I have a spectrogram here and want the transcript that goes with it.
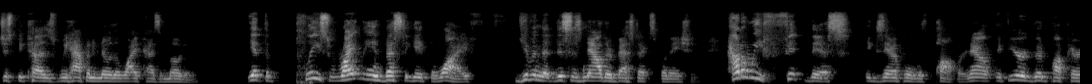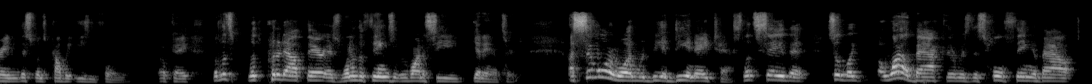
just because we happen to know the wife has a motive. Yet the police rightly investigate the wife, given that this is now their best explanation. How do we fit this example with Popper? Now, if you're a good Popperian, this one's probably easy for you. Okay, but let's let's put it out there as one of the things that we want to see get answered. A similar one would be a DNA test. Let's say that so like a while back there was this whole thing about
